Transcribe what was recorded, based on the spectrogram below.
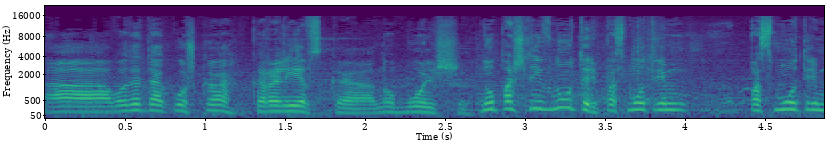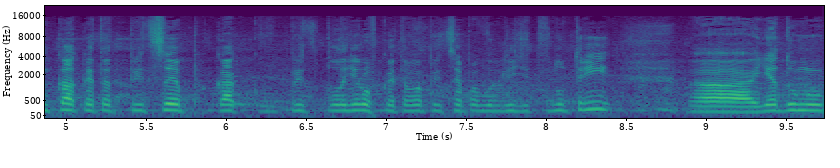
а, вот это окошко королевское, оно больше. Ну, пошли внутрь, посмотрим, Посмотрим, как этот прицеп, как планировка этого прицепа выглядит внутри. А, я думаю,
